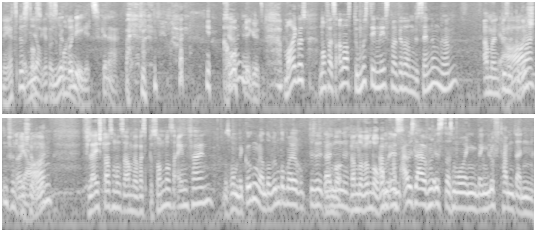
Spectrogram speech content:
nee, jetzt bist du mir, Jetzt ist mir Kronegeln. Kronegels, genau. Kronegels. Markus, noch was anderes. Du musst demnächst mal wieder in die Sendung kommen. Einmal ein bisschen Ja, berichten von euch ja. hier oben. Vielleicht lassen wir uns auch mal was Besonderes einfallen. Muss man mal gucken, wenn der Winter mal ein bisschen dann Wenn der- wenn der Winter rum am, ist. am Auslaufen ist, dass wir ein wenig Luft haben, dann,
